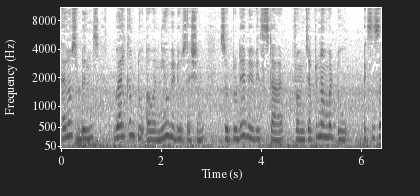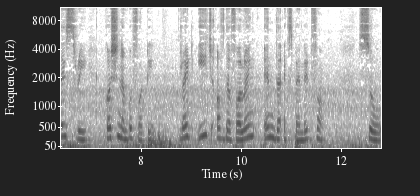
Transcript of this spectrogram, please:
Hello students, welcome to our new video session. So today we will start from chapter number 2, exercise 3, question number 14. Write each of the following in the expanded form. So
